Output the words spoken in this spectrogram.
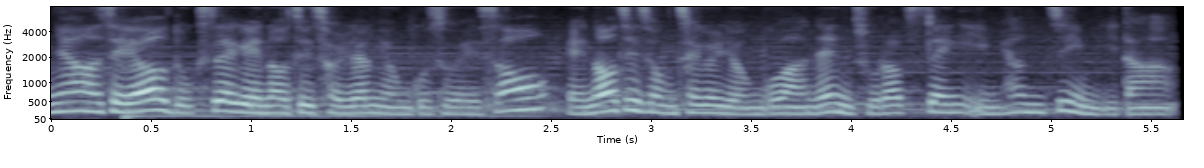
안녕하세요. 녹색에너지 전략연구소에서 에너지 정책을 연구하는 졸업생 임현지입니다.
